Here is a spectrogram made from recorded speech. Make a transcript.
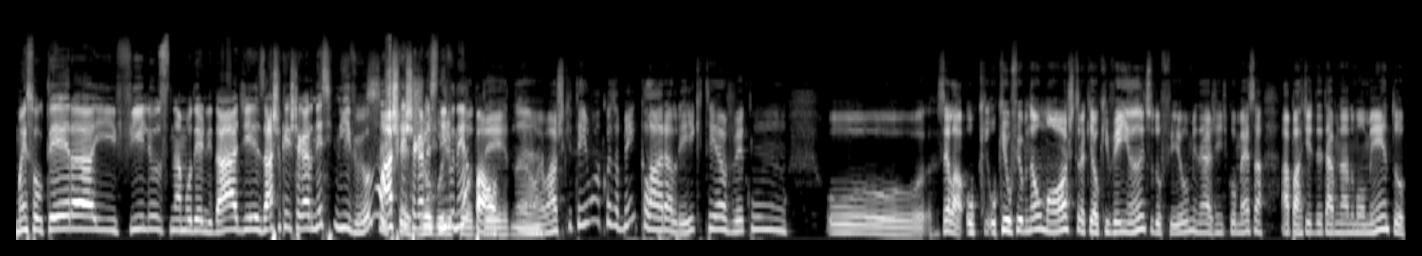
mãe solteira e filhos na modernidade, eles acham que eles chegaram nesse nível. Eu não acho que eles chegaram nesse nível nem a pau. Não, é. eu acho que tem uma coisa bem clara ali que tem a ver com o sei lá o que, o que o filme não mostra que é o que vem antes do filme né a gente começa a partir de determinado momento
